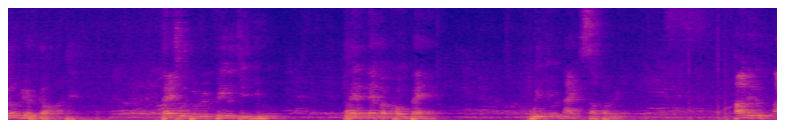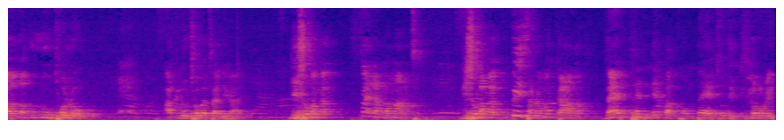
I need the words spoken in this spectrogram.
glory of God that will be revealed in you can never compare with your light suffering. Hallelujah. Bangakufela ngamathe. Ngisho bangakubiza ngamagama. That can never compare to the glory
